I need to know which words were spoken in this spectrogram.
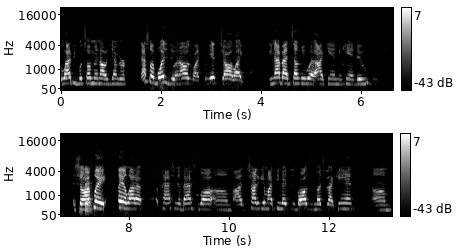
A lot of people told me when I was younger, that's what boys do, and I was like, forget y'all. Like, you're not about to tell me what I can and can't do. And so I play play a lot of passionate basketball. Um, I try to get my teammates involved as much as I can. Um,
